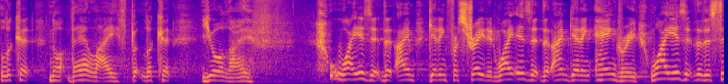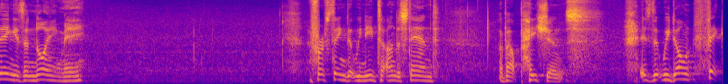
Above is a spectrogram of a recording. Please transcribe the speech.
Look at not their life, but look at your life. Why is it that I'm getting frustrated? Why is it that I'm getting angry? Why is it that this thing is annoying me? The first thing that we need to understand about patience is that we don't fix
